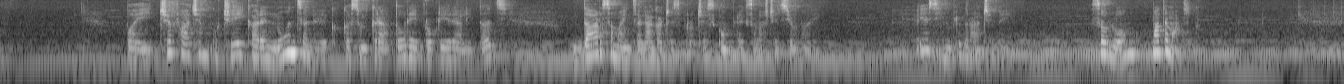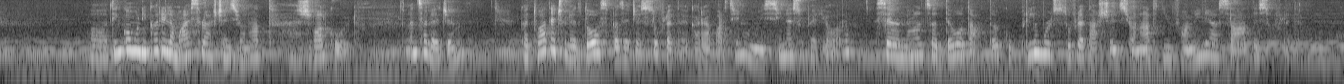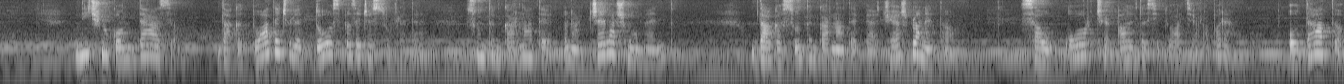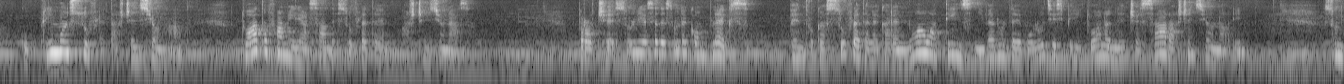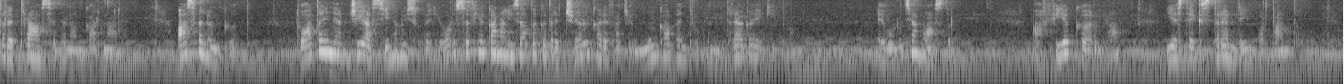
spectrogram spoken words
Păi, ce facem cu cei care nu înțeleg că sunt creatori ai propriei realități, dar să mai înțeleagă acest proces complex al ascensionării? Păi e simplu, dragii mei. Să o luăm matematic. Uh, din comunicările maestrului ascensionat Jvalcul, înțelegem că toate cele 12 suflete care aparțin unui sine superior se înalță deodată cu primul suflet ascensionat din familia sa de suflete. Nici nu contează dacă toate cele 12 suflete sunt încarnate în același moment, dacă sunt încarnate pe aceeași planetă sau orice altă situație ar apărea. Odată cu primul suflet ascensionat, toată familia sa de suflete ascensionează. Procesul este destul de complex, pentru că sufletele care nu au atins nivelul de evoluție spirituală necesar ascensionării sunt retrase de la încarnare, astfel încât toată energia sinelui superior să fie canalizată către cel care face munca pentru întreaga echipă. Evoluția noastră, a fiecăruia, este extrem de importantă,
